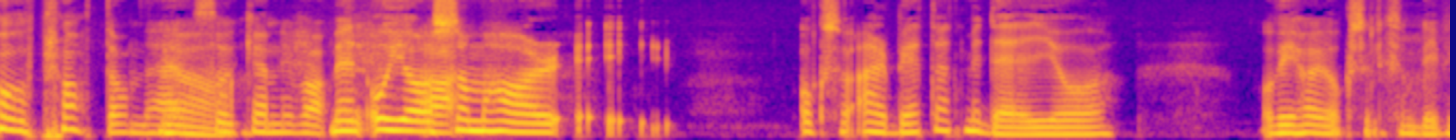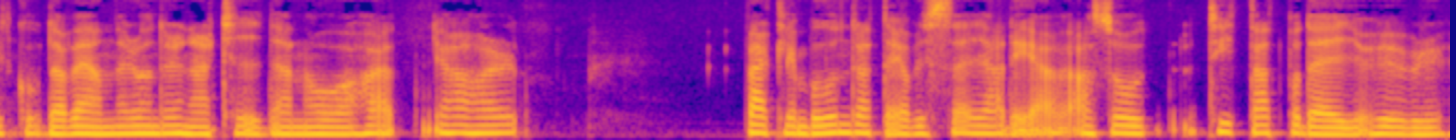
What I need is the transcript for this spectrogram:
av att prata om det här. Ja. Så kan det vara. Men, och jag ja. som har eh, också arbetat med dig och, och vi har ju också liksom blivit goda vänner under den här tiden och har, jag har verkligen beundrat dig, jag vill säga det. Alltså tittat på dig hur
